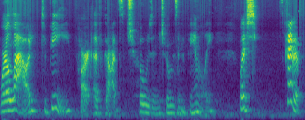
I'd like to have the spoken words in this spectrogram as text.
were allowed to be part of God's chosen, chosen family, which is kind of,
